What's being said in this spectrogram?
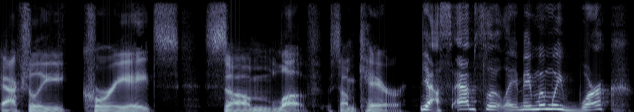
actually creates some love, some care. Yes, absolutely. I mean, when we work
